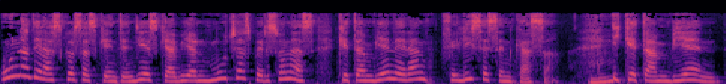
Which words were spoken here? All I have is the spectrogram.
una de las cosas que entendí es que habían muchas personas que también eran felices en casa y que también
